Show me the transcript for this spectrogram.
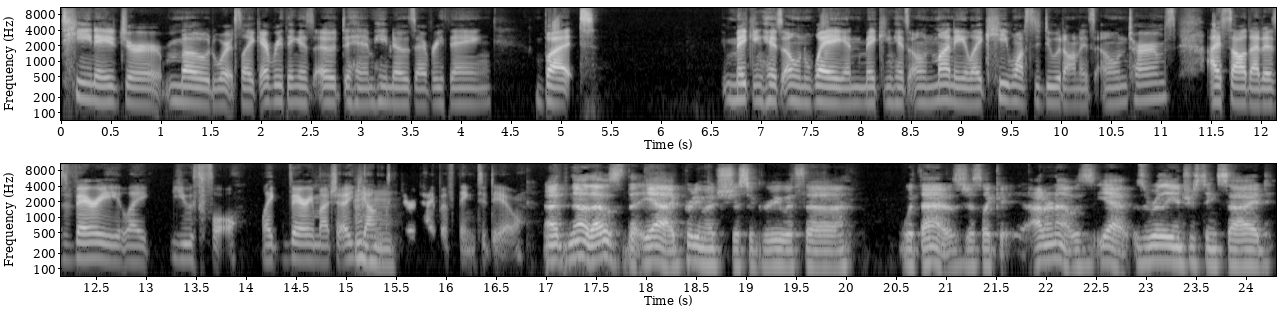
teenager mode where it's like everything is owed to him, he knows everything, but making his own way and making his own money like he wants to do it on his own terms. I saw that as very like youthful like very much a mm-hmm. youngster type of thing to do. Uh, no that was the, yeah i pretty much just agree with uh with that. It was just like i don't know. It was yeah it was a really interesting side.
